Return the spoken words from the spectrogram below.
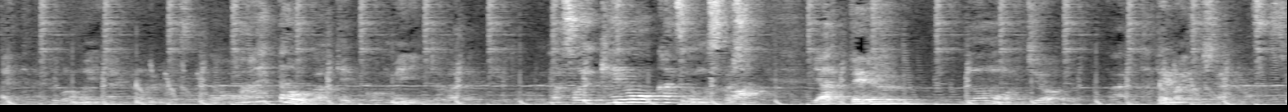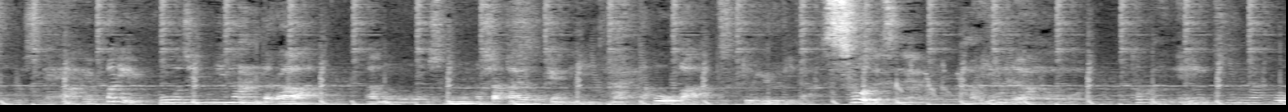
入ってないところも意外に多いんですけど、まあ、入った方が結構メリットがあるっていうところで、まあ、そういう啓蒙活動も少しやってるのも一応建前としてあります。そうですね。やっぱり法人になったらあのそのまま社会保険になった方がずっと有利だ。そうですね、まあ、いわゆるあの特に年金の方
